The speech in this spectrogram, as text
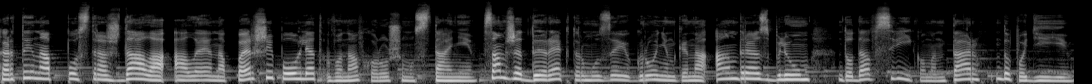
Картина постраждала, але на перший погляд вона в хорошому стані. Сам же директор музею Гронінгена Андреас Блюм додав свій коментар до події.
